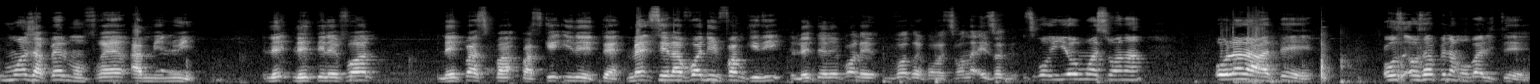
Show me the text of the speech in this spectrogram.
moi j'appelle mon frère à minuit le, le téléphone ne passe pas parce qu'il est éteint. Mais c'est la voix d'une femme qui dit le téléphone de votre correspondant est sorti. Yo moi soana olalaka te oza mpe na mobali te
